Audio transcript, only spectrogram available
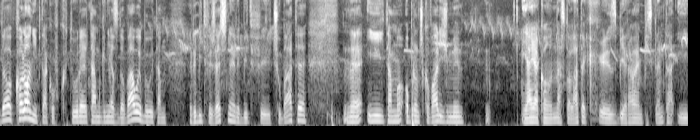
do kolonii ptaków, które tam gniazdowały. Były tam rybitwy rzeczne, rybitwy czubate i tam obrączkowaliśmy ja jako nastolatek y, zbierałem pisklęta i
